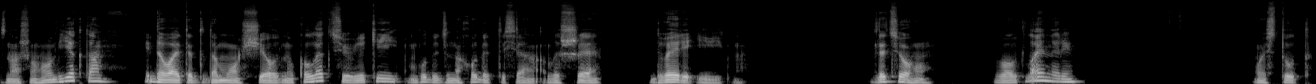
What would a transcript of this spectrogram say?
з нашого об'єкта. І давайте додамо ще одну колекцію, в якій будуть знаходитися лише двері і вікна. Для цього в аутлайнері ось тут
